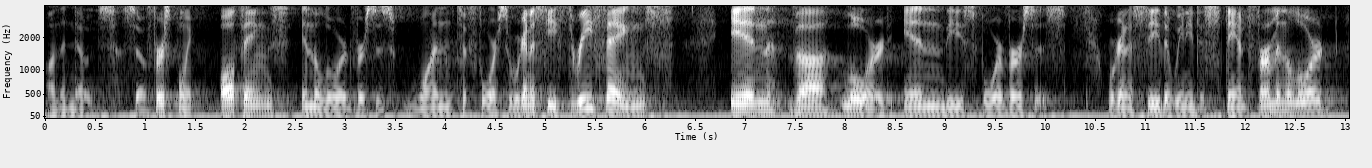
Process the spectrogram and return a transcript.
on the notes. So, first point all things in the Lord, verses 1 to 4. So, we're going to see three things in the Lord in these four verses. We're going to see that we need to stand firm in the Lord,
